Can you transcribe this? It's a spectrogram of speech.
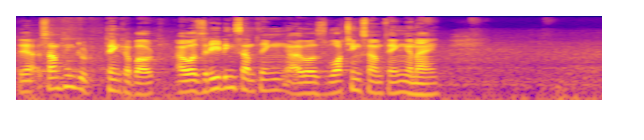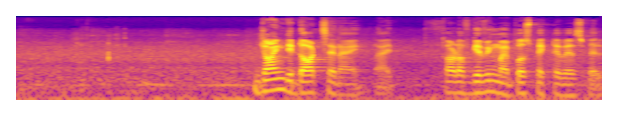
So yeah something to think about. I was reading something i was watching something and i joined the dots and i, I thought of giving my perspective as well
